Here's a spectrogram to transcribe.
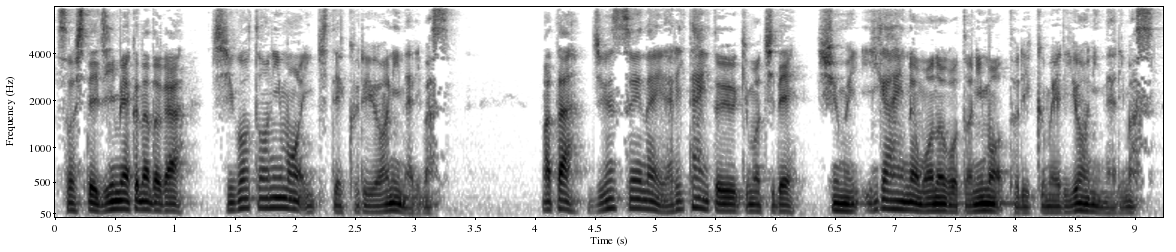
そして人脈などが仕事にも生きてくるようになります。また、純粋なやりたいという気持ちで趣味以外の物事にも取り組めるようになります。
